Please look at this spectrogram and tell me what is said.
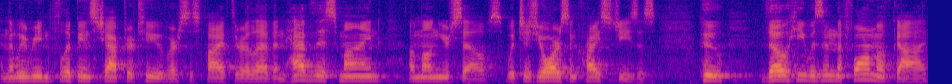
And then we read in Philippians chapter 2, verses 5 through 11 Have this mind among yourselves, which is yours in Christ Jesus, who, though he was in the form of God,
